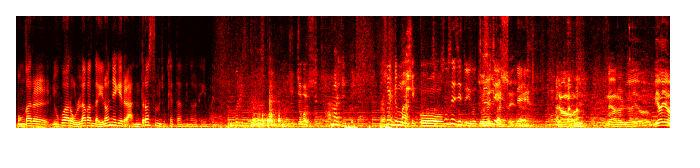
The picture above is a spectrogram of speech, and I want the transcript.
뭔가를 요구하러 올라간다 이런 얘기를 안 들었으면 좋겠다는 생각을 되게 많이 해요. 진짜 맛있어. 다 맛있대. 술도 맛있고 소세지도 이거 소세지 소세지. 맛있어요. 네. 자, 레아를 위하여 위하여.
